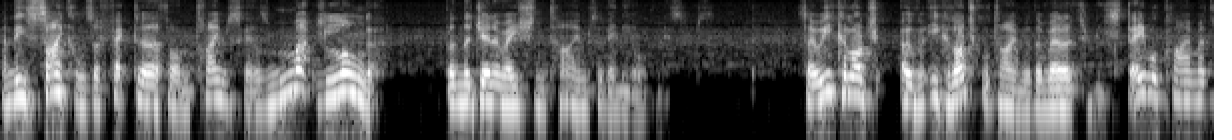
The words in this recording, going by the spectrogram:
And these cycles affect Earth on timescales much longer than the generation times of any organisms. So ecolog over ecological time with a relatively stable climate,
